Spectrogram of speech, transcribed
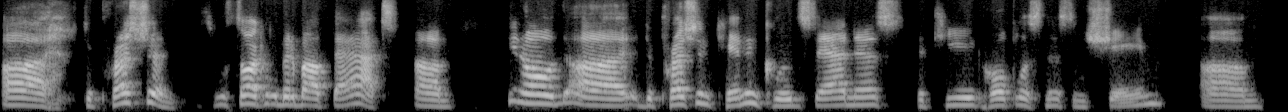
Uh, depression. So let's talk a little bit about that. Um, you know, uh, depression can include sadness, fatigue, hopelessness, and shame. Um,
